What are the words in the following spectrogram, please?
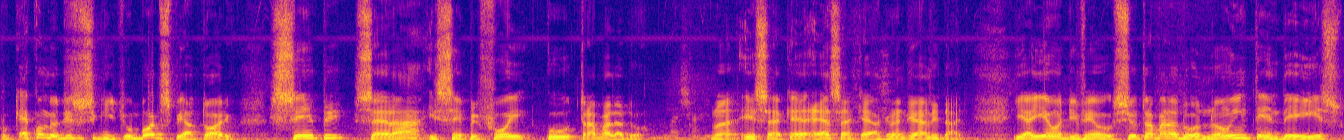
porque é como eu disse o seguinte, o bode expiatório sempre será e sempre foi o trabalhador. Não é? Isso é, é, essa é que é a grande realidade. E aí é onde vem, se o trabalhador não entender isso,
